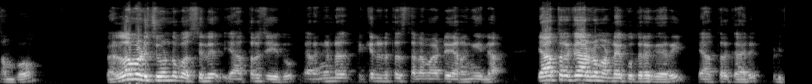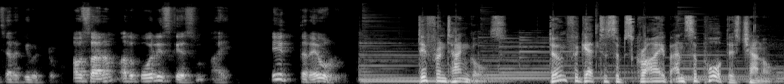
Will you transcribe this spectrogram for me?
സംഭവം. വെള്ളം അടിച്ചുകൊണ്ട് ബസ്സിൽ യാത്ര ചെയ്തു. ഇറങ്ങേണ്ട ടിക്കറ്റ് എടുത്ത സ്ഥലമായിട്ട് ഇറങ്ങിയില്ല. യാത്രക്കാരുടെ മണ്ടയിൽ കുതിര കയറി യാത്രക്കാർ പിടിച്ചിറക്കി വിട്ടു. അവസാനം അത് പോലീസ് കേസും ആയി. ഇത്രയേ ഉള്ളൂ. Different angles don't forget to subscribe and support this channel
